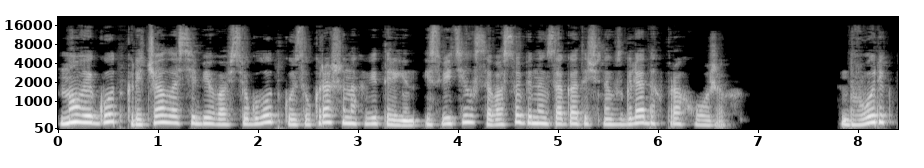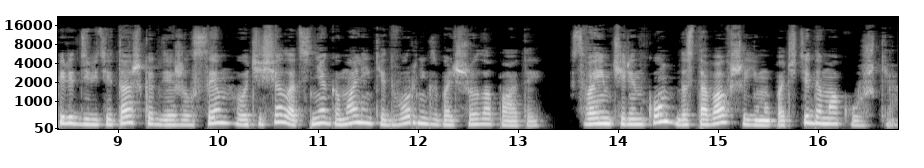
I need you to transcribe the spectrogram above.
Новый год кричал о себе во всю глотку из украшенных витрин и светился в особенных загадочных взглядах прохожих. Дворик перед девятиэтажкой, где жил Сэм, вычищал от снега маленький дворник с большой лопатой, своим черенком достававший ему почти до макушки.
